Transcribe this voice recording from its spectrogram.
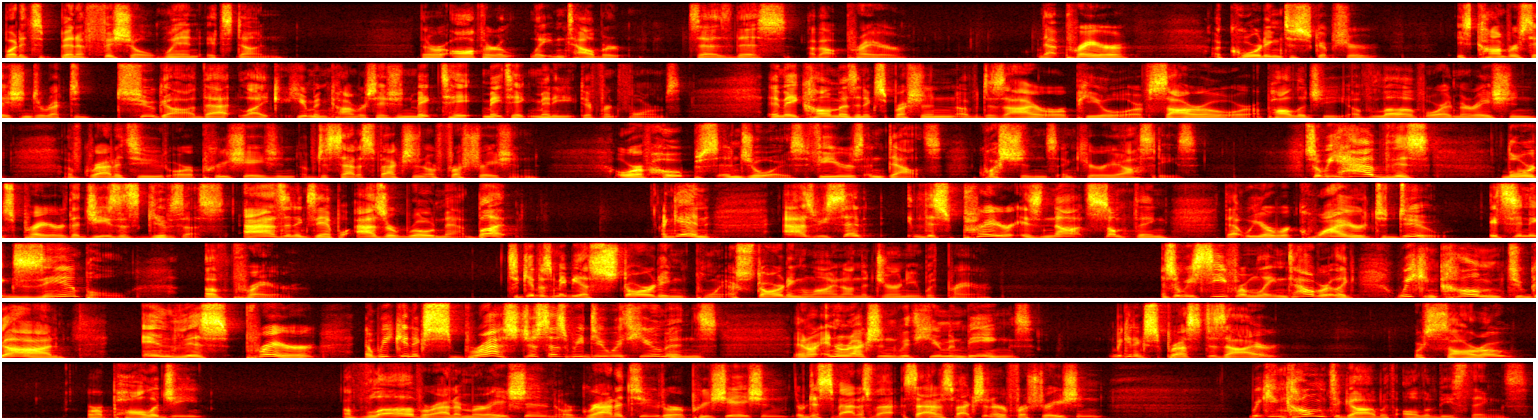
but it's beneficial when it's done. Their author, Layton Talbert, says this about prayer that prayer, according to Scripture, is conversation directed to God that, like human conversation, may, take may take many different forms. It may come as an expression of desire or appeal, or of sorrow or apology, of love or admiration, of gratitude or appreciation, of dissatisfaction or frustration, or of hopes and joys, fears and doubts, questions and curiosities. So we have this Lord's Prayer that Jesus gives us as an example, as a roadmap. But again, as we said, this prayer is not something that we are required to do. It's an example of prayer to give us maybe a starting point, a starting line on the journey with prayer. And so we see from Layton Talbert, like we can come to God in this prayer and we can express, just as we do with humans in our interaction with human beings, we can express desire or sorrow or apology of love or admiration or gratitude or appreciation or dissatisfaction or frustration. We can come to God with all of these things.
